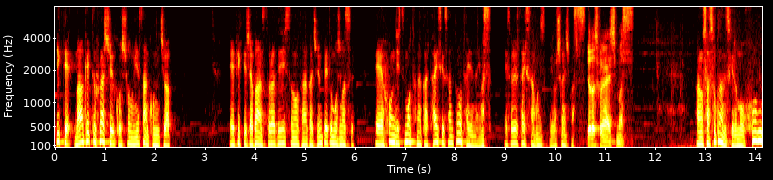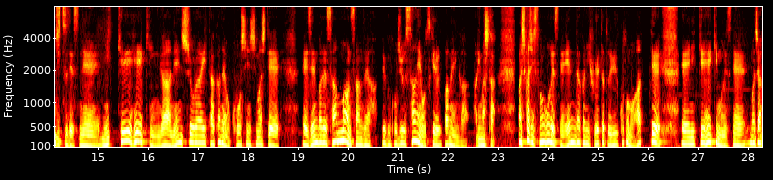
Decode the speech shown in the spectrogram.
ピクテマーケットフラッシュご視聴の皆さん、こんにちは。えー、ピクテジャパンストラテジストの田中純平と申します。えー、本日も田中泰輔さんとの対談になります。えー、それでは泰輔さん、本日もよろしくお願いします。よろしくお願いします。あの、早速なんですけども、本日ですね、日経平均が年初来高値を更新しまして、え、前場で33,853円をつける場面がありました。まあ、しかしその後ですね、円高に振れたということもあって、えー、日経平均もですね、まあ、若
